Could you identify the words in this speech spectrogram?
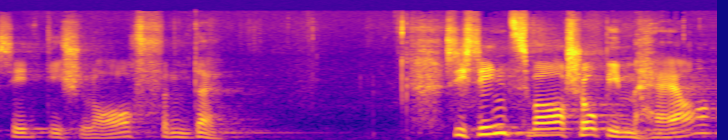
sind die Schlafenden. Sie sind zwar schon beim Herr,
